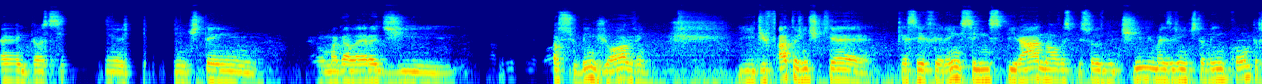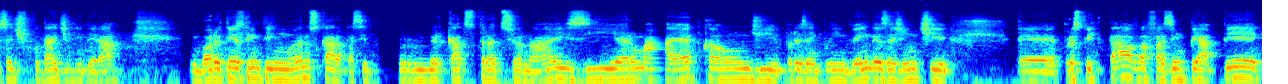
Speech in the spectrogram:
É, então, assim, a gente tem uma galera de negócio bem jovem e, de fato, a gente quer quer ser referência e inspirar novas pessoas no time, mas a gente também encontra essa dificuldade de liderar. Embora eu tenha 31 anos, cara, passei por mercados tradicionais e era uma época onde, por exemplo, em vendas a gente é, prospectava, fazia um PAP,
